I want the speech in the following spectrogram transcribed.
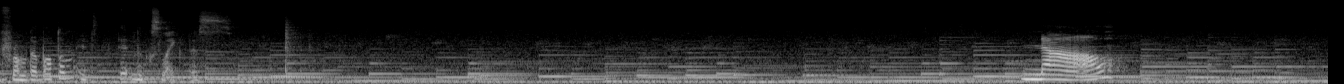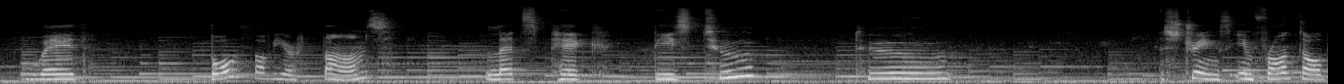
and from the bottom it, it looks like this. Now with both of your thumbs let's pick these two two strings in front of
